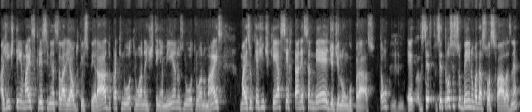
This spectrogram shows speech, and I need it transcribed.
a gente tenha mais crescimento salarial do que o esperado, para que no outro ano a gente tenha menos, no outro ano mais. Mas o que a gente quer é acertar nessa média de longo prazo. Então, uhum. é, você, você trouxe isso bem numa das suas falas, né?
